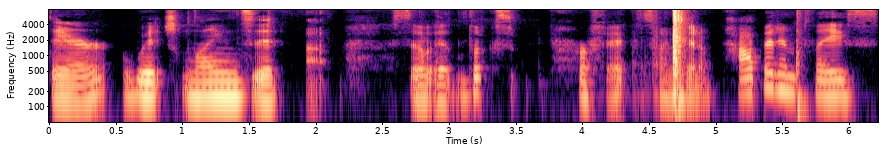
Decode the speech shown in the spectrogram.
there, which lines it up. So it looks perfect. So I'm going to pop it in place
